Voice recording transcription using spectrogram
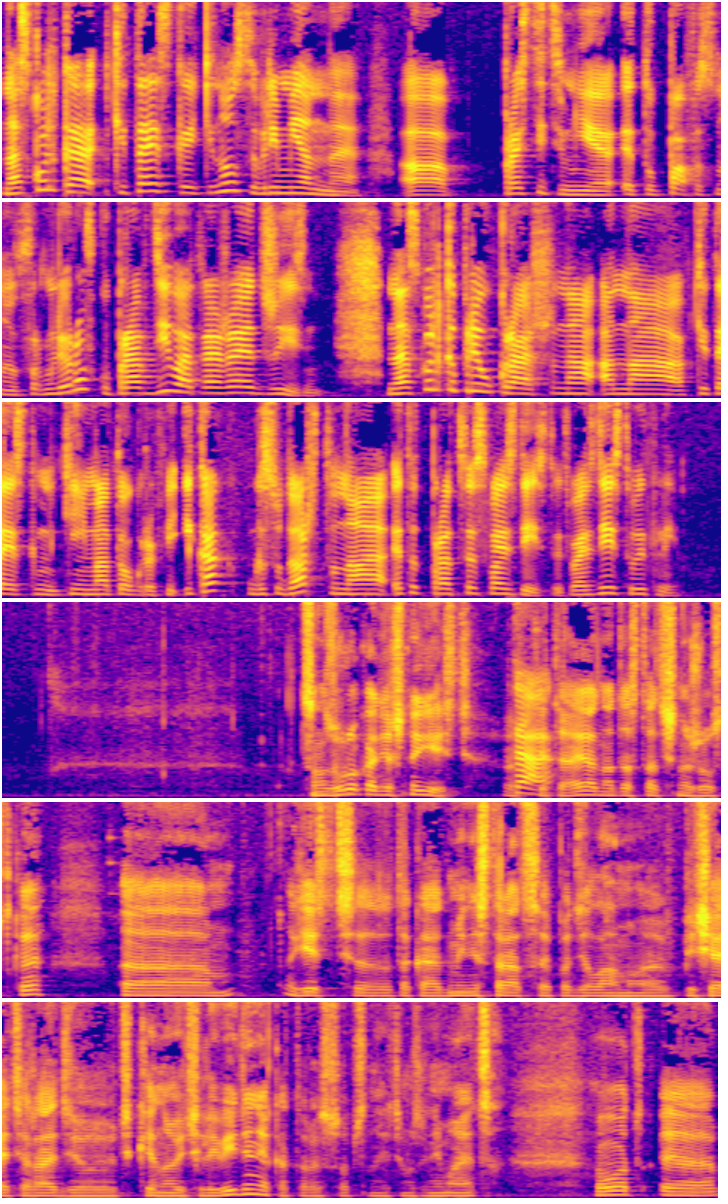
насколько китайское кино современное а, простите мне эту пафосную формулировку, правдиво отражает жизнь. Насколько приукрашена она в китайском кинематографе и как государство на этот процесс воздействует? Воздействует ли? Цензура, конечно, есть Так. в Китае, она достаточно жесткая. Эм, Есть э, такая администрация по делам э, печати, радио, кино и телевидения, которая, собственно, этим занимается. Вот, э,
